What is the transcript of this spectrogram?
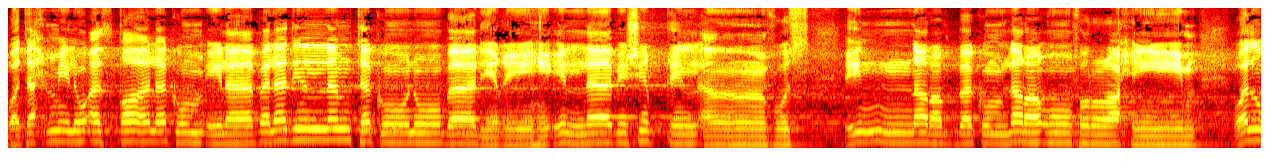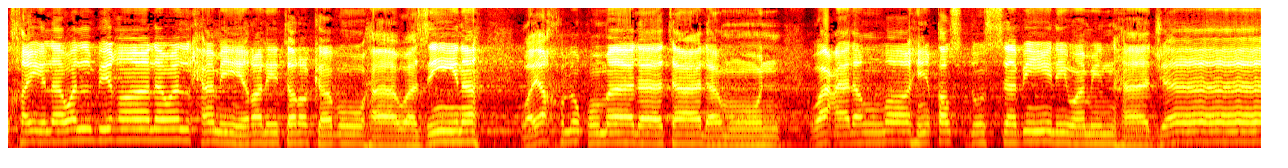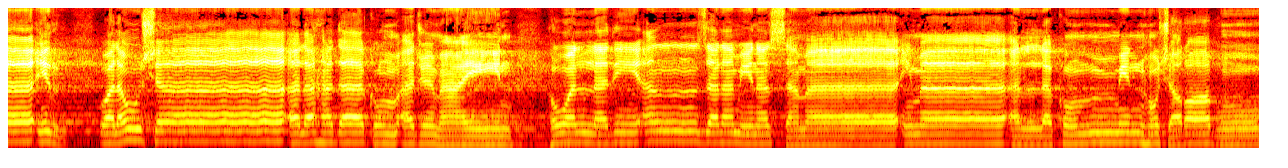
وتحمل أثقالكم إلى بلد لم تكونوا بالغيه إلا بشق الأنفس. إن ربكم لرؤوف رحيم. والخيل والبغال والحمير لتركبوها وزينة ويخلق ما لا تعلمون. وعلى الله قصد السبيل ومنها جائر. ولو شاء لهداكم أجمعين. هو الذي أنزل من السماء ماء لكم منه شراب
